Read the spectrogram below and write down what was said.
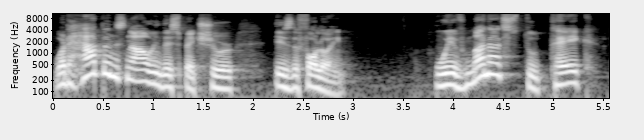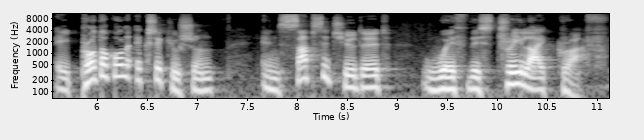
What happens now in this picture is the following. We've managed to take a protocol execution and substitute it with this tree-like graph.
